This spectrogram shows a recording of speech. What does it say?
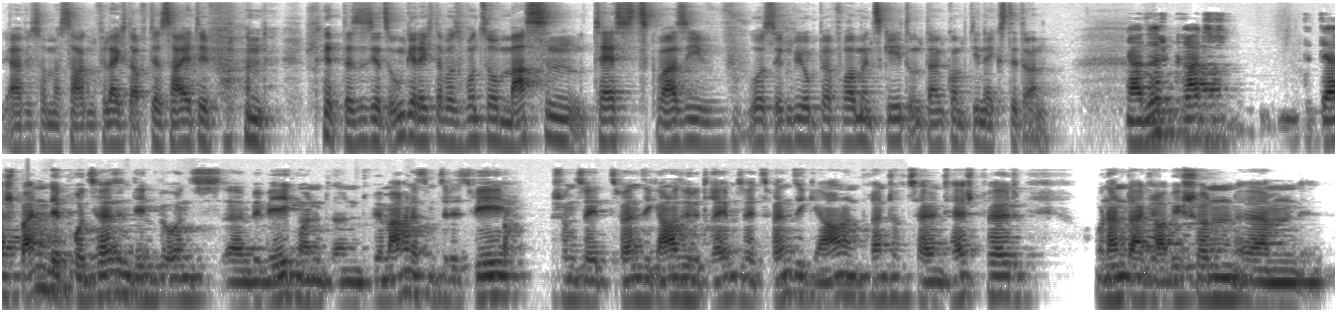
ja, wie soll man sagen, vielleicht auf der Seite von, das ist jetzt ungerecht, aber von so Massentests quasi, wo es irgendwie um Performance geht und dann kommt die nächste dran. Ja, das ist gerade der spannende Prozess, in dem wir uns äh, bewegen und, und wir machen das im CDSW schon seit 20 Jahren, also wir betreiben seit 20 Jahren ein Brennstoffzellen-Testfeld und haben da, glaube ich, schon ähm,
